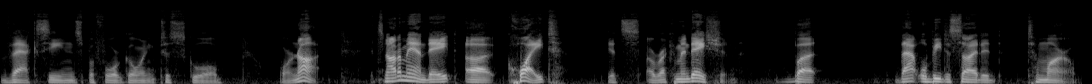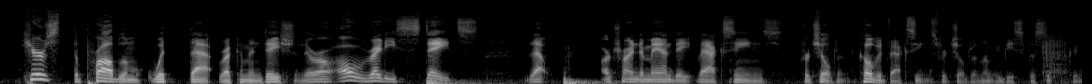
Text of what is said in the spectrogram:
vaccines before going to school or not. It's not a mandate, uh, quite. It's a recommendation, but that will be decided tomorrow. Here's the problem with that recommendation there are already states that are trying to mandate vaccines for children, COVID vaccines for children. Let me be specific and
